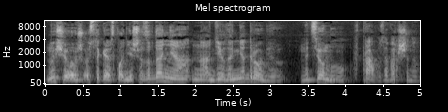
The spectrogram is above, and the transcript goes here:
Ну що ж, ось таке складніше завдання на ділення дробів. На цьому вправу завершено.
